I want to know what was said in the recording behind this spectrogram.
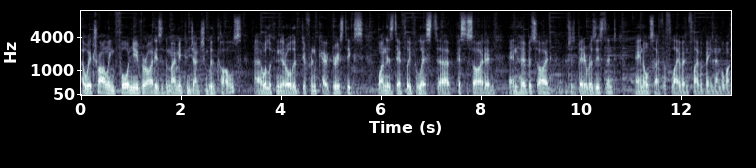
Uh, we're trialling four new varieties at the moment in conjunction with Coles. Uh, we're looking at all the different characteristics. One is definitely for less uh, pesticide and, and herbicide, which is better resistant, and also for flavour, and flavour being number one.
